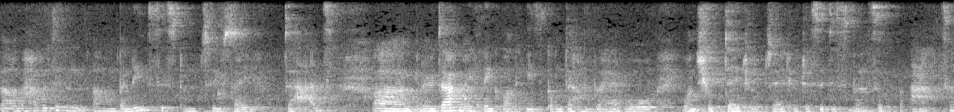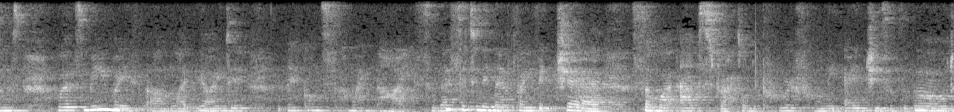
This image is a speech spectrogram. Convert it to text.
um, have a different belief system to, say, dad. Um, you know, dad may think, well, he's gone down there, or once you're dead, you're dead, you're just a dispersal of atoms. Whereas me may um, like the idea that they've gone somewhere nice, and they're sitting in their favourite chair, somewhere abstract on the peripheral, on the edges of the world,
